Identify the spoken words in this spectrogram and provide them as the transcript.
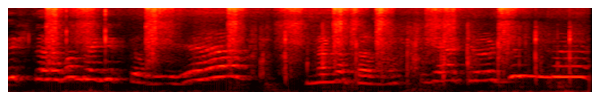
üç tarafa mekik kalıyor ya. Ne kadar bu? Ya gördün mü?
